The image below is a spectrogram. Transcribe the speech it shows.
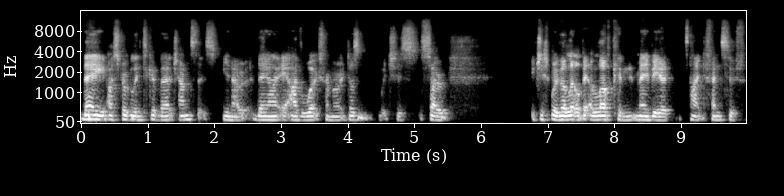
they are struggling to convert chances. You know, they are it either works for them or it doesn't, which is so. Just with a little bit of luck and maybe a tight defensive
